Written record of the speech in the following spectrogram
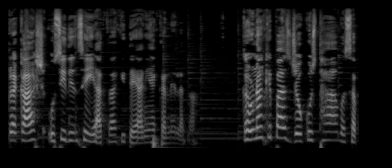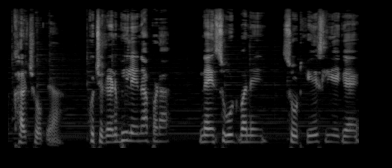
प्रकाश उसी दिन से यात्रा की तैयारियाँ करने लगा। करुणा के पास जो कुछ था, वह सब खर्च हो गया। कुछ ऋण भी लेना पड़ा। नए सूट बने, सूटकेस लिए गए।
